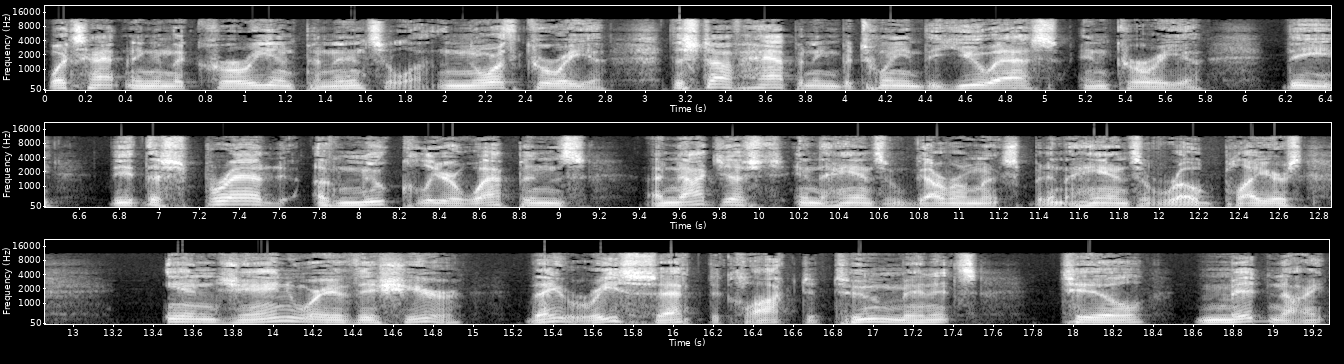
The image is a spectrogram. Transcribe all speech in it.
what's happening in the Korean Peninsula, North Korea, the stuff happening between the U.S. and Korea, the, the, the spread of nuclear weapons, uh, not just in the hands of governments, but in the hands of rogue players. In January of this year, they reset the clock to two minutes till midnight,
